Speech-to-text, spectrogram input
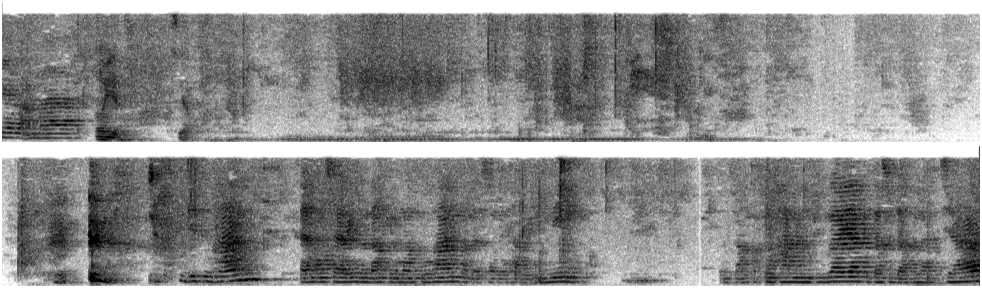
Saya Mbak. Oh iya, siap. Puji Tuhan, saya mau sharing tentang firman Tuhan pada sore hari ini. Tentang ketuhanan juga ya, kita sudah belajar.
